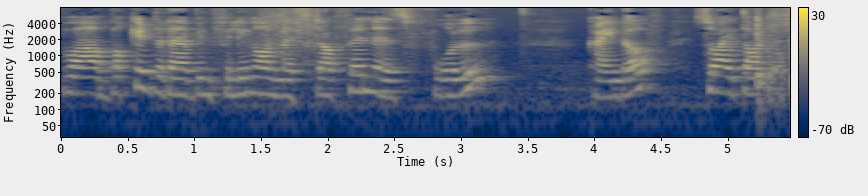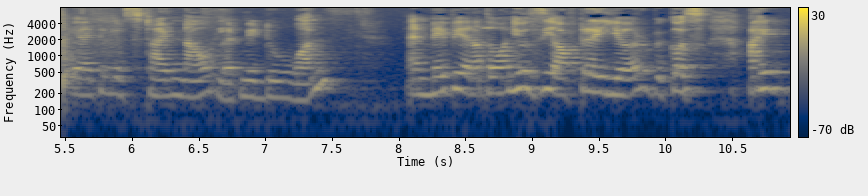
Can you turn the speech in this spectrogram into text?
bucket that I've been filling all my stuff in is full kind of. So I thought okay I think it's time now. Let me do one and maybe another one you'll see after a year because I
